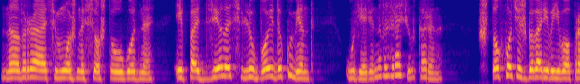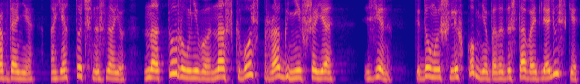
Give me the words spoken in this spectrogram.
Наврать можно все, что угодно и подделать любой документ», — уверенно возразил Карен. «Что хочешь, говори в его оправдание, а я точно знаю, натура у него насквозь прогнившая. Зен, ты думаешь, легко мне было доставать для Люськи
